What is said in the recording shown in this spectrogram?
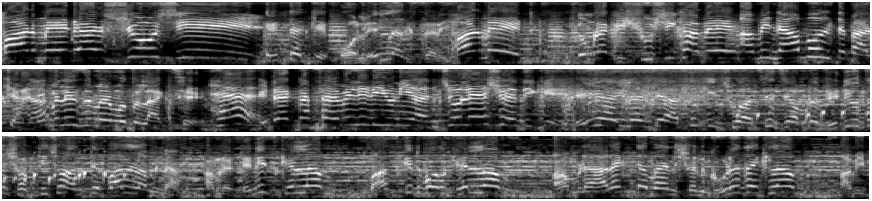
মারমেড আর সুশি। এটাকে বলে লাক্সারি মারমেড তোমরা কি সুশি খাবে? আমি না বলতে পারব না। ক্যানিবালিজমের মতো লাগছে। হ্যাঁ। এটা একটা ফ্যামিলির ইউনিয়ন চলে এসো এদিকে। এই আইল্যান্ডে এত কিছু আছে যে আমরা ভিডিওতে সবকিছু আনতে পারলাম না। আমরা টেনিস খেললাম। আরেকটা ম্যানশন ঘুরে দেখলাম। আমি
